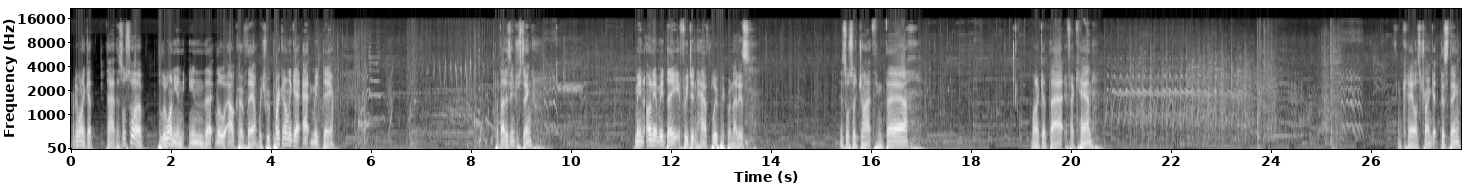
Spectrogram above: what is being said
really want to get that. There's also a blue onion in that little alcove there, which we probably can only get at midday. But that is interesting. I mean, only at midday if we didn't have blue Pikmin, that is. There's also a giant thing there. Want to get that if I can. Okay, let's try and get this thing.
